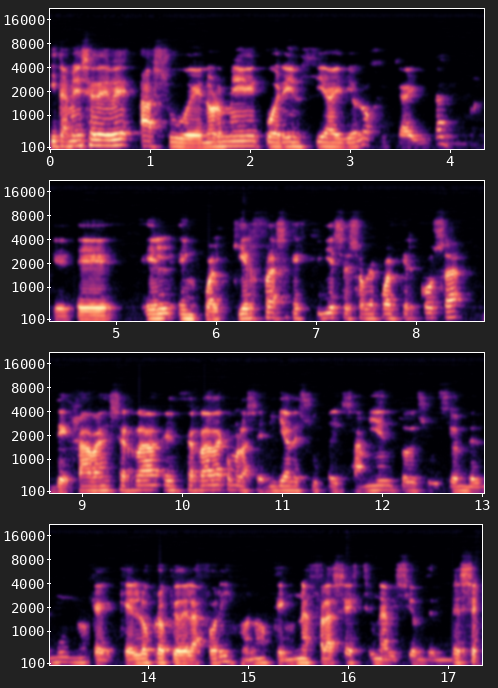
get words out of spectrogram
Y también se debe a su enorme coherencia ideológica y tal, porque eh, él en cualquier frase que escribiese sobre cualquier cosa dejaba encerrada como la semilla de su pensamiento, de su visión del mundo, que, es lo propio del aforismo, ¿no? que en una frase esté una visión del mundo. Se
